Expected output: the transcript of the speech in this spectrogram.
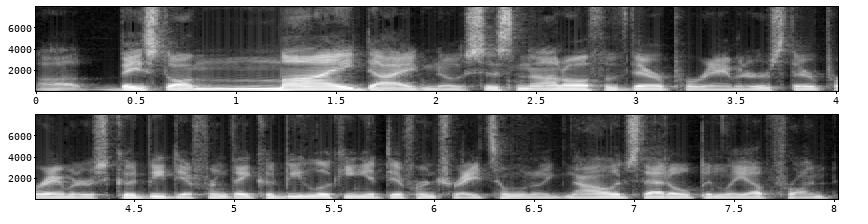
uh, based on my diagnosis, not off of their parameters. Their parameters could be different. They could be looking at different traits. I want to acknowledge that openly up front.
